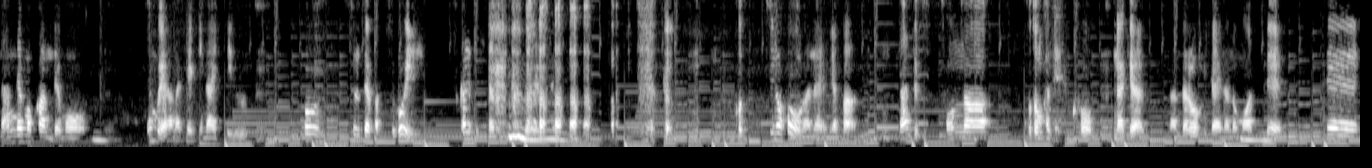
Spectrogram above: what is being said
何でもかんでも全部やらなきゃいけないっていう、うん、そうするとやっぱすごい疲れてきちゃう。こっちの方がねやっぱなんでそんなことまでこうしなきゃなんだろうみたいなのもあってで、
